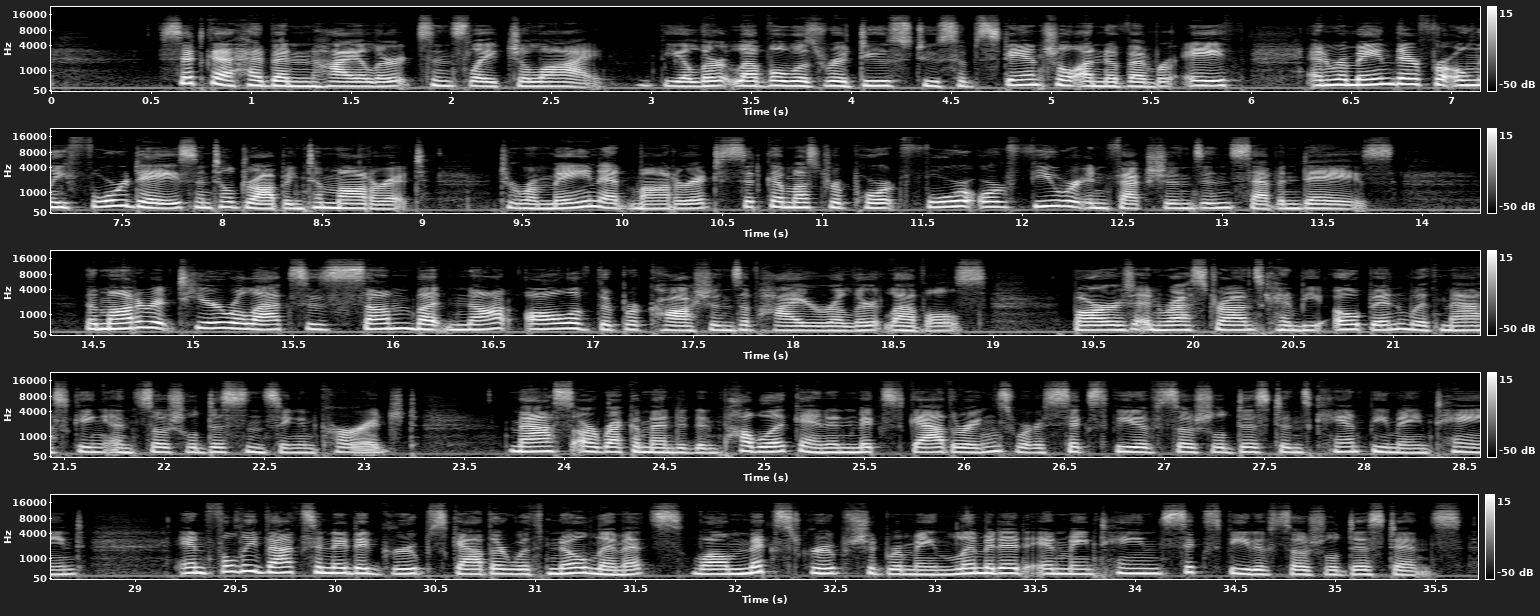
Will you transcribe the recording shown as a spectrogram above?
Sitka had been in high alert since late July. The alert level was reduced to substantial on November 8th and remained there for only four days until dropping to moderate. To remain at moderate, Sitka must report four or fewer infections in seven days. The moderate tier relaxes some but not all of the precautions of higher alert levels. Bars and restaurants can be open with masking and social distancing encouraged. Masks are recommended in public and in mixed gatherings where six feet of social distance can't be maintained. And fully vaccinated groups gather with no limits, while mixed groups should remain limited and maintain six feet of social distance.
